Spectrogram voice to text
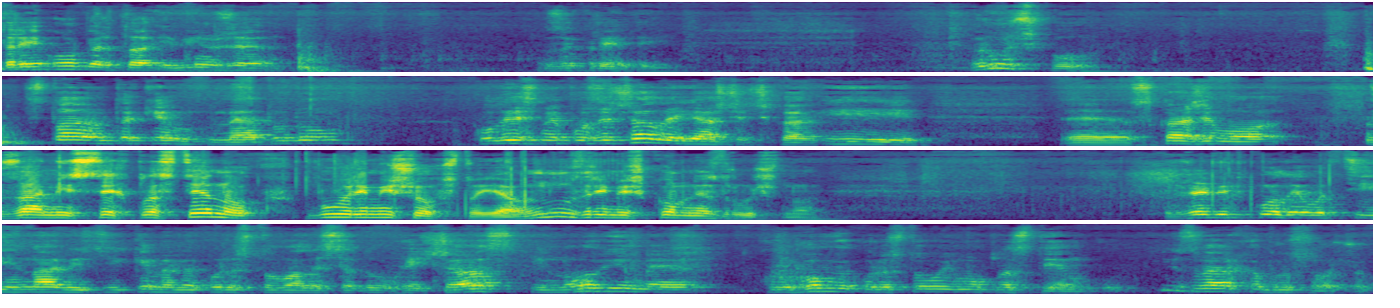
три оберта і він вже закритий. Ручку ставимо таким методом. Колись ми позичали ящичка і, е, скажімо, замість цих пластинок був ремішок стояв. Ну, з ремішком незручно. Вже відколи оці навіть, якими ми користувалися довгий час, і нові ми кругом використовуємо пластинку. І зверху брусочок.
